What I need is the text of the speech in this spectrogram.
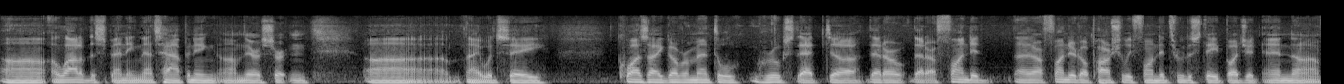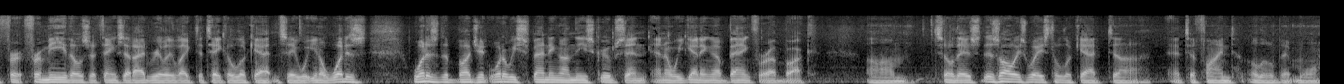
uh, a lot of the spending that's happening. Um, there are certain, uh, I would say, quasi-governmental groups that uh, that are that are funded that are funded or partially funded through the state budget. And uh, for for me, those are things that I'd really like to take a look at and say, well, you know, what is what is the budget? What are we spending on these groups, and and are we getting a bang for our buck? Um, so there's there's always ways to look at uh, to find a little bit more.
